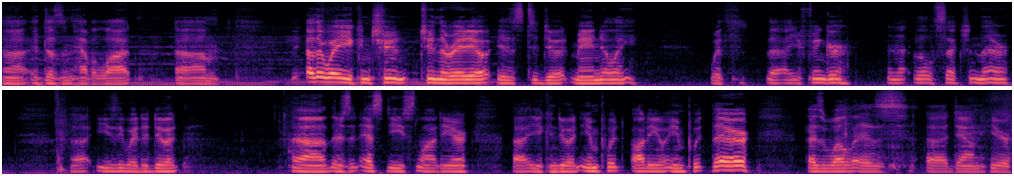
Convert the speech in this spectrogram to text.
it doesn't have a lot. Um, the other way you can tune, tune the radio is to do it manually with the, your finger in that little section there. Uh, easy way to do it. Uh, there's an SD slot here. Uh, you can do an input, audio input there, as well as uh, down here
